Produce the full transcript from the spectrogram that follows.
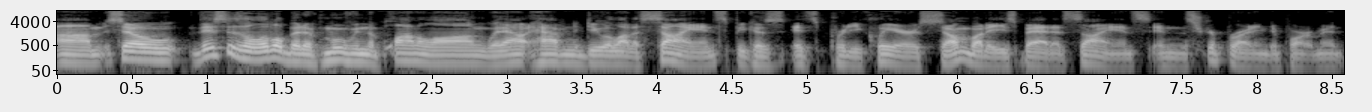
Um, so this is a little bit of moving the plot along without having to do a lot of science because it's pretty clear somebody's bad at science in the script writing department.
